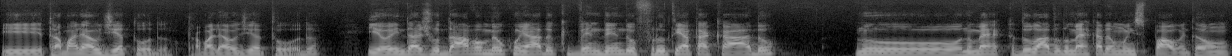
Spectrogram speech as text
e trabalhar o dia todo. Trabalhar o dia todo. E eu ainda ajudava o meu cunhado vendendo fruta em atacado no, no do lado do Mercadão Municipal. Então,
